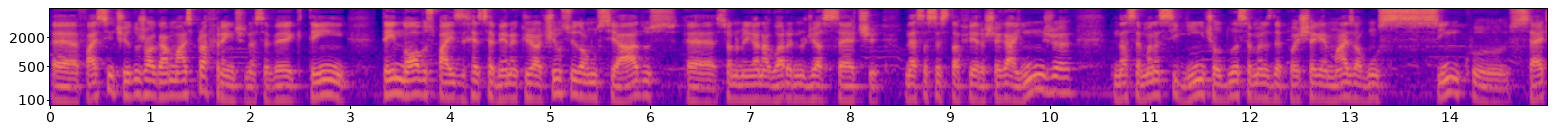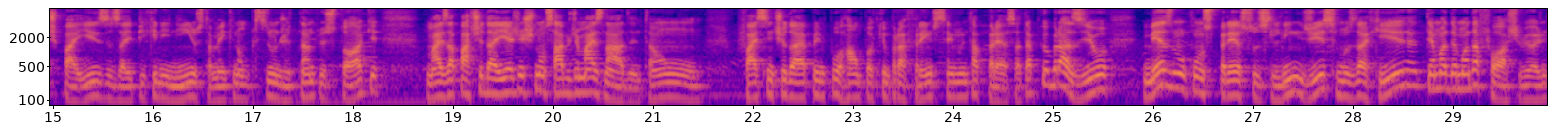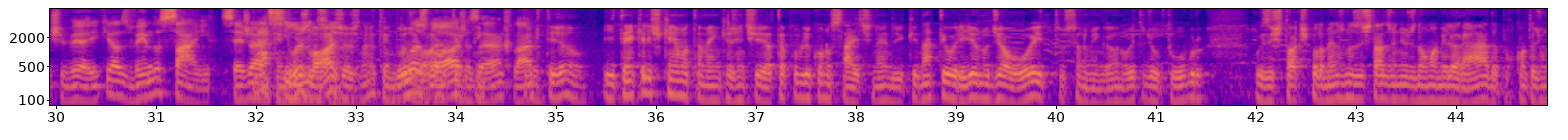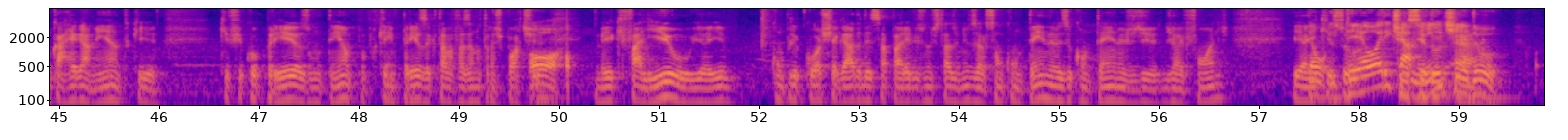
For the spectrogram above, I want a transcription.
é, faz sentido jogar mais para frente, né? Você vê que tem, tem novos países recebendo que já tinham sido anunciados. É, se eu não me engano, agora no dia 7, nessa sexta-feira, chega a Índia. Na semana seguinte, ou duas semanas depois, chega mais alguns 5, 7 países aí pequenininhos também que não precisam de tanto estoque. Mas a partir daí a gente não sabe de mais nada. Então faz sentido a Apple empurrar um pouquinho para frente sem muita pressa. Até porque o Brasil, mesmo com os preços lindíssimos daqui, tem uma demanda forte, viu? A gente vê aí que as vendas saem. Seja ah, tem duas lojas, né? Tem duas, duas lojas, lojas tem, é, claro. Tem que ter. E tem aquele esquema também que a gente até publicou no site, né? De que na teoria, no dia 8, se eu não me engano, 8 de outubro, os estoques, pelo menos nos Estados Unidos, dão uma melhorada por conta de um carregamento que que ficou preso um tempo, porque a empresa que estava fazendo o transporte oh. meio que faliu e aí complicou a chegada desses aparelhos nos Estados Unidos. São containers e containers de, de iPhones. E aí então, que isso teoricamente, sido, é, Edu,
